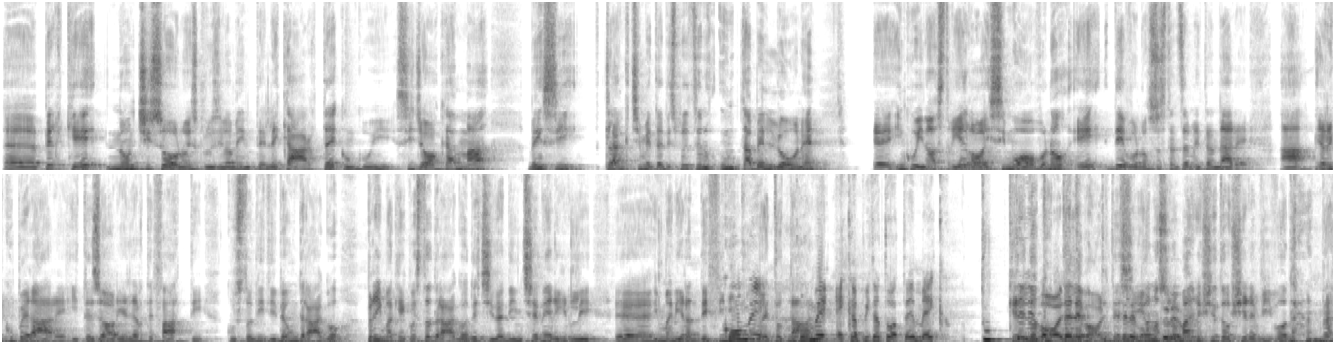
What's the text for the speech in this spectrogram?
eh, perché non ci sono esclusivamente le carte con cui si gioca, ma bensì Clank ci mette a disposizione un tabellone eh, in cui i nostri eroi si muovono e devono sostanzialmente andare a recuperare i tesori e gli artefatti custoditi da un drago prima che questo drago decida di incenerirli eh, in maniera definitiva Come, e totale. come è capitato a te, Mac, tutte Credo le volte. tutte le volte, tutte sì, le io non volte. sono mai riuscito a uscire vivo da- dal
